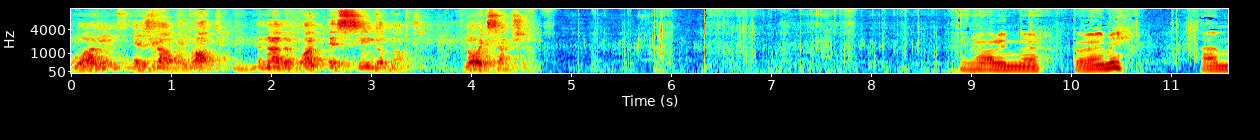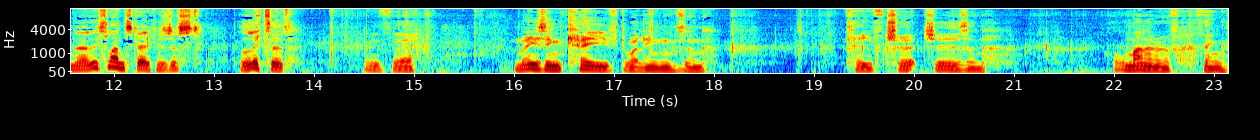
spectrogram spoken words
One is double knot, another one is single knot. No exception. Here we are in uh, Goreme, and uh, this landscape is just littered with uh, amazing cave dwellings and cave churches and all manner of things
